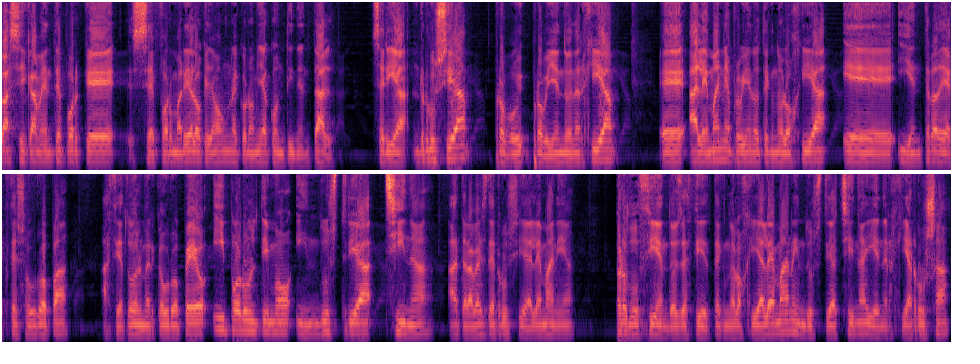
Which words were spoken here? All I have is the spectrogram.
básicamente porque se formaría lo que llaman una economía continental. Sería Rusia proveyendo energía, eh, Alemania proveyendo tecnología eh, y entrada y acceso a Europa hacia todo el mercado europeo. Y por último, industria china a través de Rusia y Alemania produciendo, es decir, tecnología alemana, industria china y energía rusa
